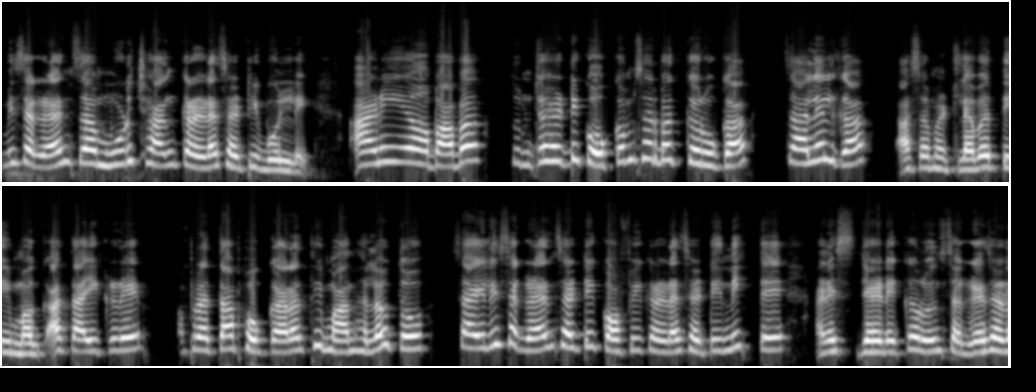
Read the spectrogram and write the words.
मी सगळ्यांचा मूड छान करण्यासाठी बोलले. आणि बाबा तुमच्यासाठी कोकम सरबत करू का? चालेल का? असं म्हटल्यावरती मग आता इकडे प्रताप होकारात ही मान हलवतो. सायली सगळ्यांसाठी कॉफी करण्यासाठी निघते आणि जेणेकरून सगळेजण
